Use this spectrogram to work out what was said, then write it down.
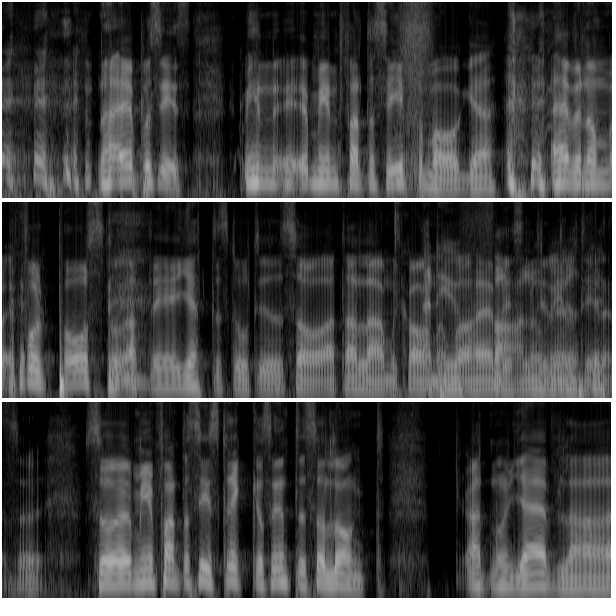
Nej precis, min, min fantasiförmåga, även om folk påstår att det är jättestort i USA, att alla Ja, amerikaner ju bara hänvisar till det hela tiden. Så, så min fantasi sträcker sig inte så långt att någon jävla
